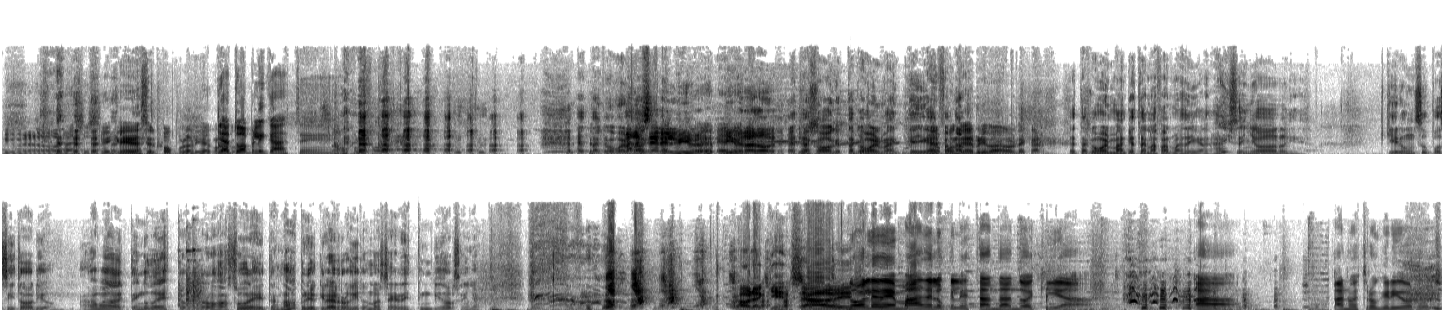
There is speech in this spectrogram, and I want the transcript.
Vibrador asesino. se quiere hacer popularidad con Ya tú cosa. aplicaste. No, por favor. Está como el Para man, hacer el vibra- vibrador. está como, está como el man que llega al el de carne. Está como el man que está en la farmacia y llega, ay señor, quiero un supositorio. Ah, bueno, tengo de estos, de los azules y tal. No, pero yo quiero el rojito, no ese es el extinguidor, señor. Ahora, ¿quién sabe? No le dé más de lo que le están dando aquí a, a, a nuestro querido Roche.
